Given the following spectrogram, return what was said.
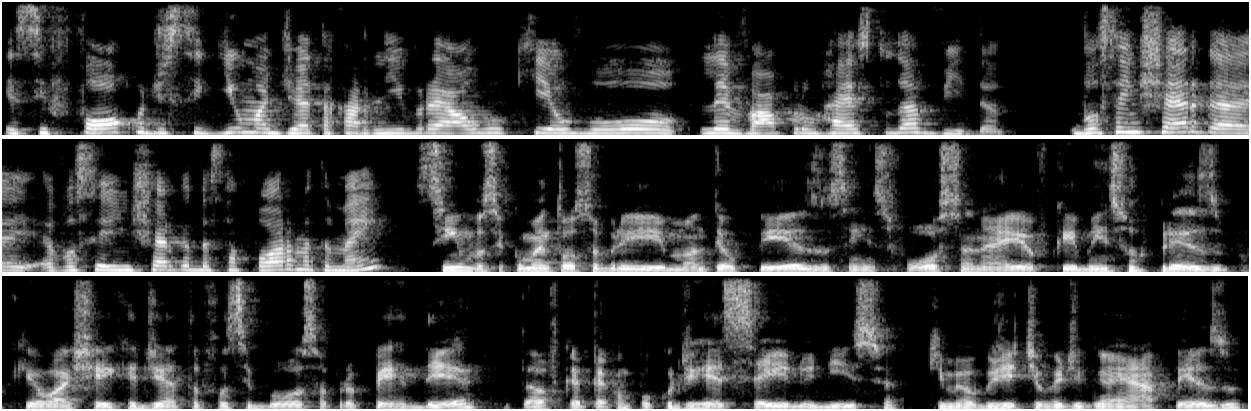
esse foco de seguir uma dieta carnívora é algo que eu vou levar para o resto da vida. Você enxerga, você enxerga dessa forma também? Sim, você comentou sobre manter o peso sem esforço, né? E eu fiquei bem surpreso, porque eu achei que a dieta fosse boa só para perder, então eu fiquei até com um pouco de receio no início, que meu objetivo é de ganhar peso.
